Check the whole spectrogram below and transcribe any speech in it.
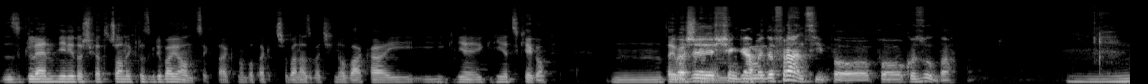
względnie niedoświadczonych rozgrywających, tak? No bo tak trzeba nazwać i Nowaka i, i Gnie, Gnieckiego. Mm, Tutaj Chyba, właśnie, że sięgamy do Francji po, po Kozuba. Mm,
